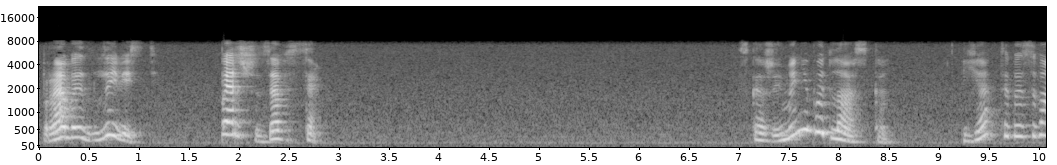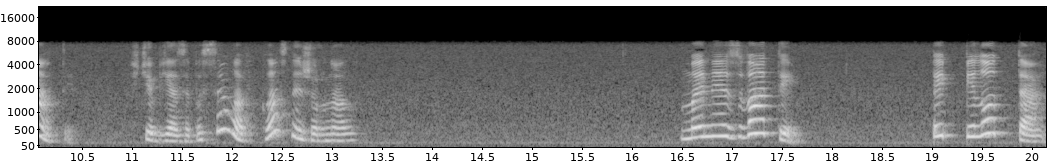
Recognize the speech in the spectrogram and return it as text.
Справедливість перш за все. Скажи мені, будь ласка, як тебе звати, щоб я записала в класний журнал? Мене звати Пеппілотта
